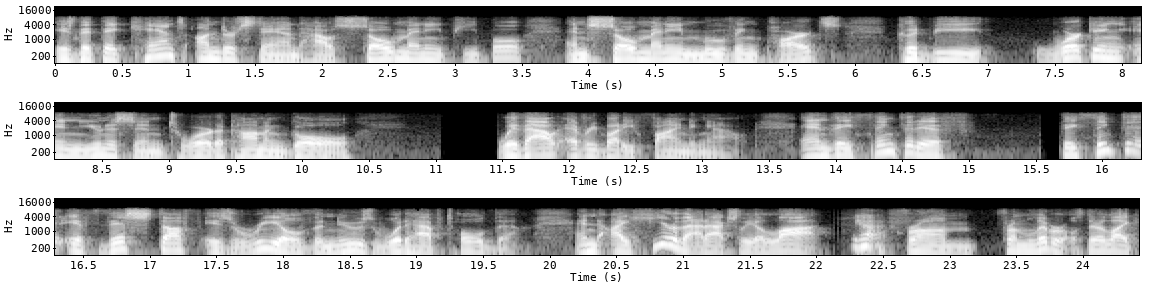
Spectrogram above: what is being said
is that they can't understand how so many people and so many moving parts could be working in unison toward a common goal without everybody finding out. And they think that if they think that if this stuff is real, the news would have told them. And I hear that actually a lot yeah. from from liberals. They're like,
